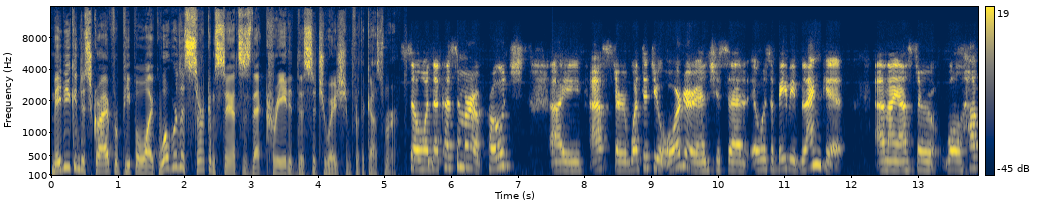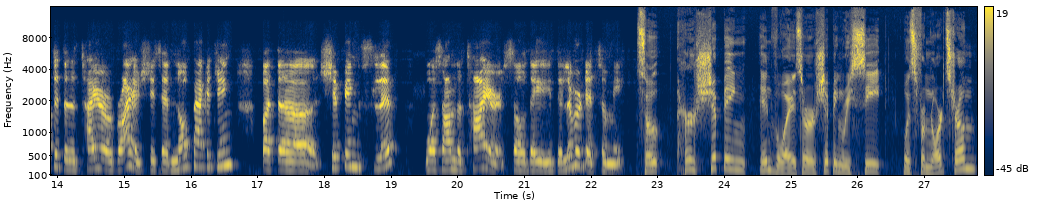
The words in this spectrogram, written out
Maybe you can describe for people like what were the circumstances that created this situation for the customer? So when the customer approached, I asked her, what did you order? And she said, it was a baby blanket. And I asked her, well, how did the tire arrive? She said, no packaging, but the shipping slip was on the tire. So they delivered it to me. So her shipping invoice or shipping receipt was from Nordstrom?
